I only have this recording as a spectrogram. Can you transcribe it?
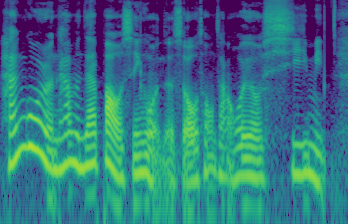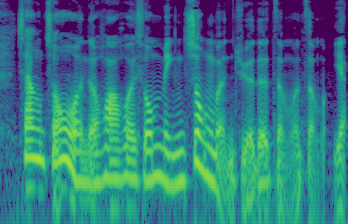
韩国人他们在报新闻的时候，通常会用西民，像中文的话会说民众们觉得怎么怎么样，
